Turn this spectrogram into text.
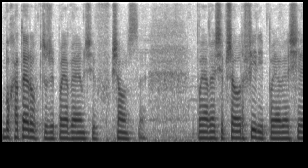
bohaterów, którzy pojawiają się w książce. Pojawia się Przeor Filip, pojawia się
